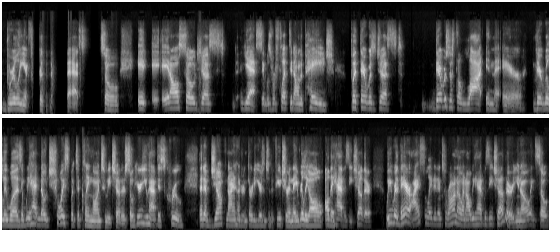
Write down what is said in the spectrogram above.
brilliant for that so it it also just yes, it was reflected on the page, but there was just there was just a lot in the air. There really was. And we had no choice but to cling on to each other. So here you have this crew that have jumped 930 years into the future and they really all all they have is each other. We were there isolated in Toronto and all we had was each other, you know? And so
